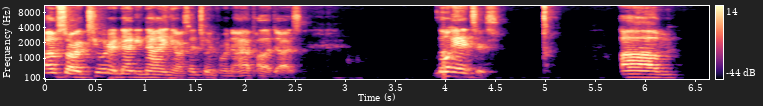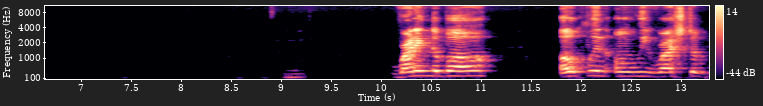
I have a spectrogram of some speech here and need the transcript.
I'm sorry, 299 yards, not 229. I apologize. No answers. Um, running the ball, Oakland only rushed the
